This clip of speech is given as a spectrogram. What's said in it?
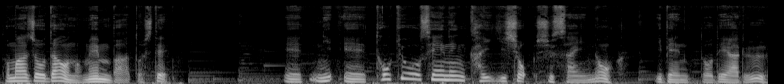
トマジョダオのメンバーとして、えにえ東京青年会議所主催のイベントである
